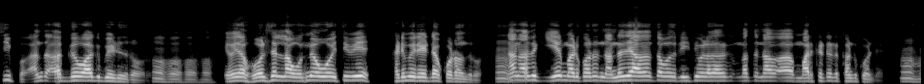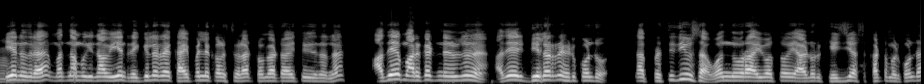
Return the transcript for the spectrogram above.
ಚೀಪ್ ಅಂದ್ರೆ ಅಗ್ಗವಾಗಿ ಬೇಡಿದ್ರು ಅವರು. ಹೋಲ್ಸೇಲ್ ನಾವು ಒಮ್ಮೆ ಹೋಯ್ತೀವಿ ಕಡಿಮೆ ರೇಟ್ ಕೊಡಂದ್ರು. ಹ್ಮ್. ನಾನು ಅದಕ್ಕೆ ಏನ್ ಮಾಡ್ಕೊಂಡ್ರೆ ನನ್ನದೇ ಆದಂತ ಒಂದು ರೀತಿ ಒಳಗ ಮತ್ತೆ ನಾವು ಮಾರ್ಕೆಟ್ ಅಲ್ಲಿ ಕಂಡುಕೊಂಡೆ. ಏನಂದ್ರೆ ಮತ್ತೆ ನಮಗೆ ನಾವು ಏನ್ ರೆಗ್ಯುಲರ್ ಕಾಯಿಪಲ್ಲೆ ಕಳಿಸ್ತೀವಲ್ಲ ಟೊಮ್ಯಾಟೊ ಆಯ್ತು ಇದನ್ನ ಅದೇ ಮಾರ್ಕೆಟ್ನಲ್ಲಿ ಅದೇ ಡೀಲರ್ನ ಹಿಡ್ಕೊಂಡು ನಾ ಪ್ರತಿ ದಿವಸ ಒಂದ್ ನೂರ ಐವತ್ತು ಎರಡ್ನೂರು ಕೆಜಿ ಅಷ್ಟು ಕಟ್ ಮಾಡ್ಕೊಂಡು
